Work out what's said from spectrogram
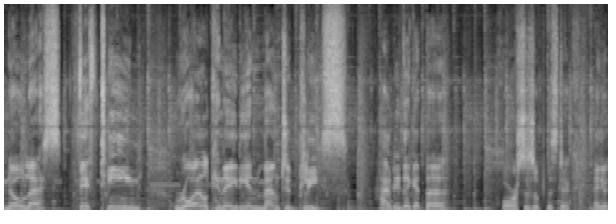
no less, 15 Royal Canadian Mounted Police. How did they get the horses up the stair. Anyway,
